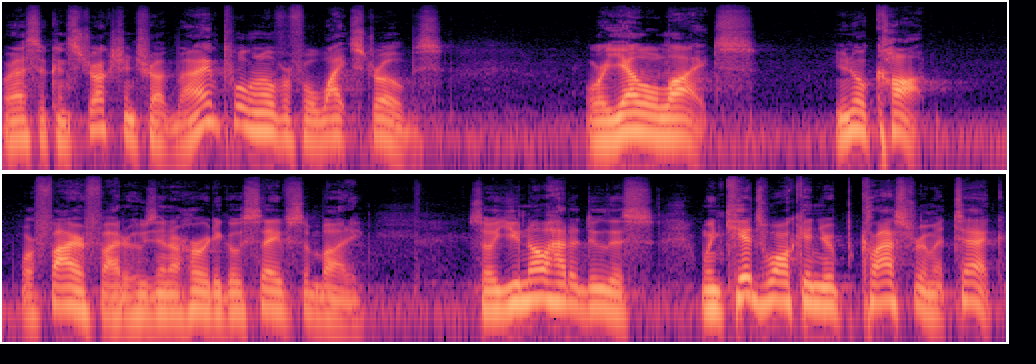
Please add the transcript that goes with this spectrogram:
or that's a construction truck, but I ain't pulling over for white strobes or yellow lights. You know, cop or firefighter who's in a hurry to go save somebody. So you know how to do this. When kids walk in your classroom at tech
